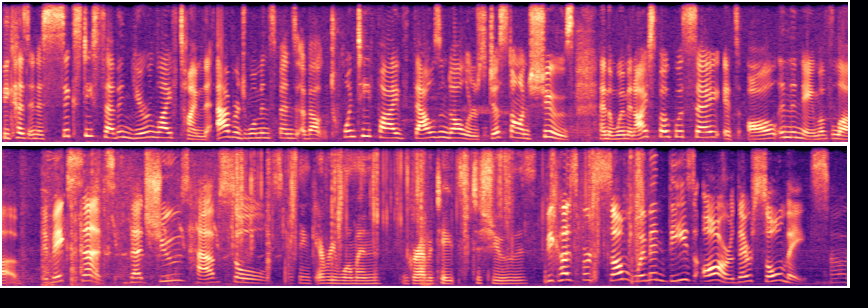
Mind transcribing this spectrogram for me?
because in a 67 year lifetime, the average woman spends about $25,000 just on shoes. And the women I spoke with say it's all in the name of love. It makes sense that shoes have souls. I think every woman gravitates to shoes. Because for some women, these are their soulmates. Oh,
